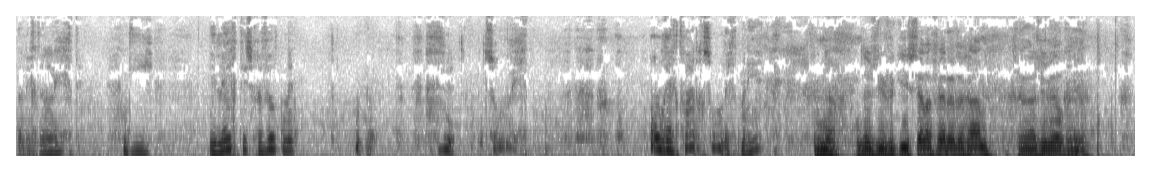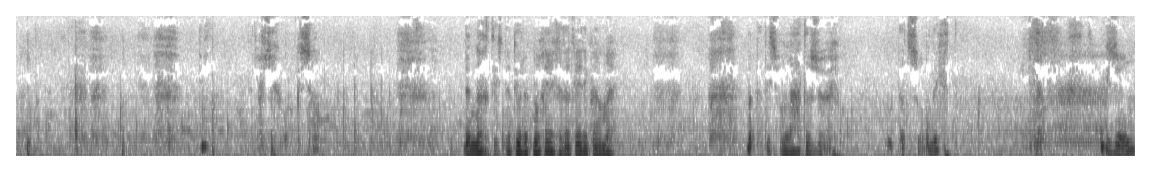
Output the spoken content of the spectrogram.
ligt een leegte. Die, die leegte is gevuld met, zonlicht. Onrechtvaardig zonlicht, meneer. Nou, dus u verkiest zelf verder te gaan, zoals u wilt, meneer. Afschuwelijke zon. De nacht is natuurlijk nog erger, dat weet ik wel, maar... Maar dat is van later zorg. Dat zonlicht. Die zon,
